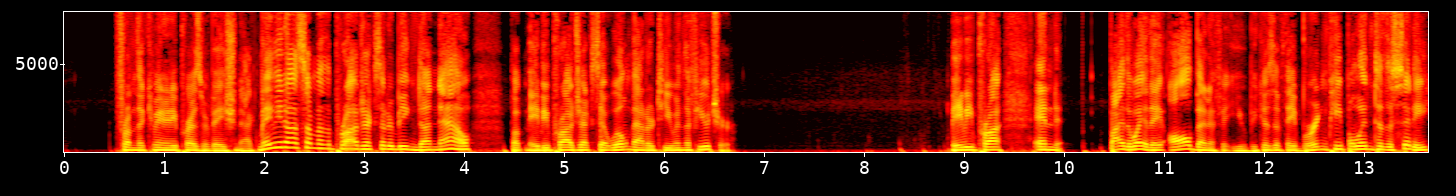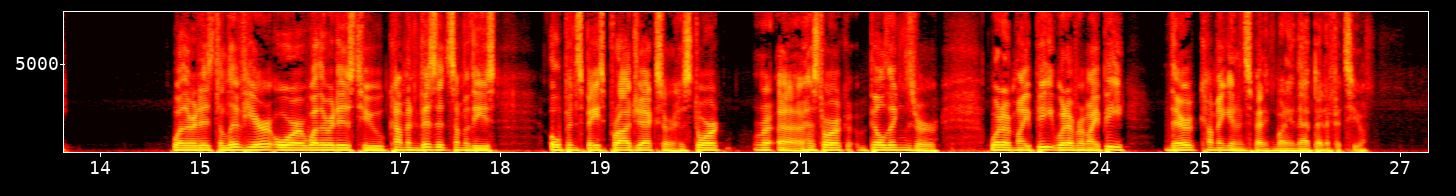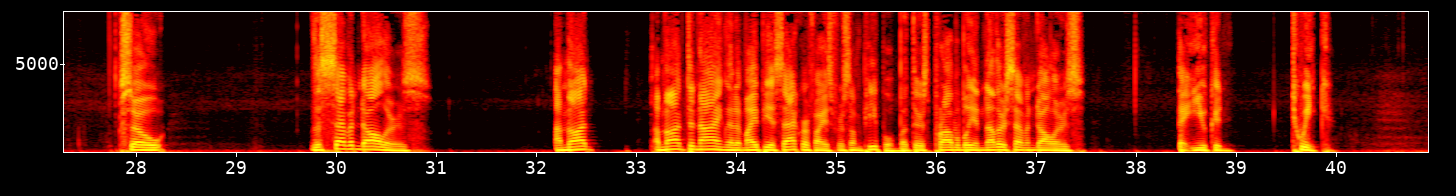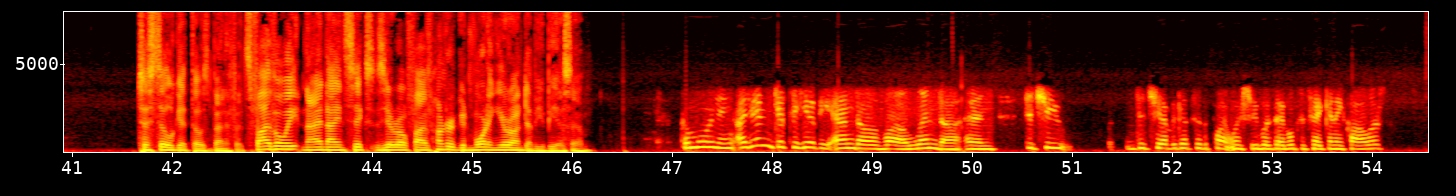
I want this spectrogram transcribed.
from the Community Preservation Act. Maybe not some of the projects that are being done now, but maybe projects that will matter to you in the future. Maybe pro and by the way, they all benefit you because if they bring people into the city, whether it is to live here or whether it is to come and visit some of these open space projects or historic uh, historic buildings or whatever it might be, whatever it might be, they're coming in and spending money, and that benefits you. So the seven dollars i'm not i'm not denying that it might be a sacrifice for some people but there's probably another seven dollars that you could tweak to still get those benefits 508-996-0500 good morning you're on wbsm Good morning. I didn't get to hear the end of uh, Linda, and did she did she ever get to the point where she was able to take any callers?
